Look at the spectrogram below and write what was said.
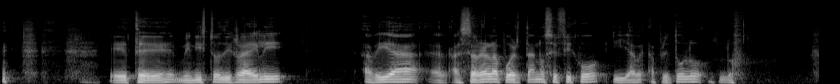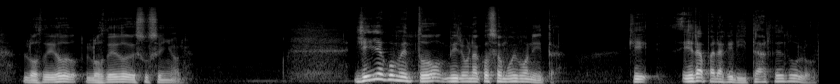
este ministro de Israelí había, al cerrar la puerta, no se fijó y apretó los, dedos, los dedos de su señora. Y ella comentó, mira, una cosa muy bonita, que era para gritar de dolor.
